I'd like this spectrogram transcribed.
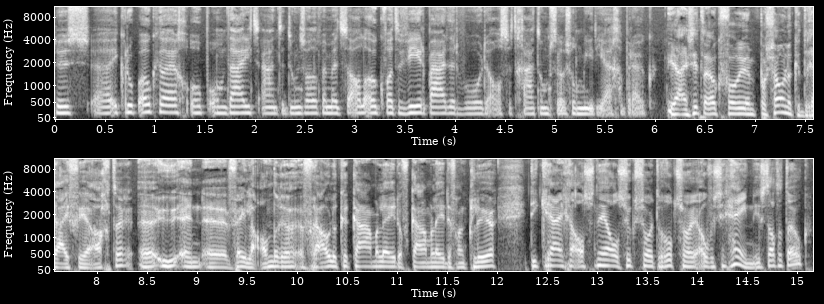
Dus uh, ik roep ook heel erg op om daar iets aan te doen... zodat we met z'n allen ook wat weerbaarder worden... als het gaat om social media gebruik. Ja, en zit er ook voor u een persoonlijke drijfveer achter? Uh, u en uh, vele andere vrouwelijke Kamerleden of Kamerleden van kleur... die krijgen al snel zulke soort rotzooi over zich heen. Is dat het ook?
